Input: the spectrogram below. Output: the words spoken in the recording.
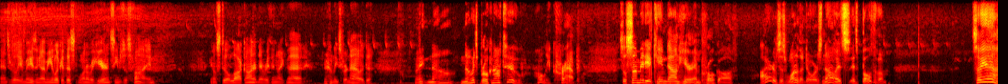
and it's really amazing. I mean, you look at this one over here, and it seems just fine. You know, still lock on it and everything like that. At least for now. It, uh, right? No, no, it's broken off too. Holy crap. So some idiot came down here and broke off. I heard it was just one of the doors. No, it's it's both of them. So yeah,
